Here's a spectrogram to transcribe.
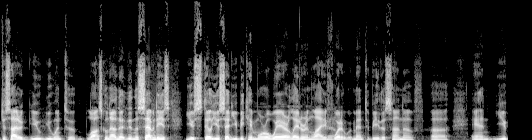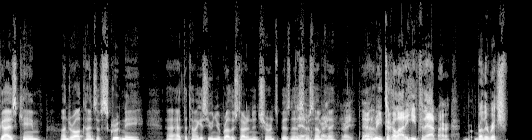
decided you you went to law school. Now in the, in the seventies, you still you said you became more aware later in life what it meant to be the son of, uh, and you guys came under all kinds of scrutiny. Uh, at the time, I guess you and your brother started an insurance business or something. Right, right. Yeah. And we took a lot of heat for that. My brother Rich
